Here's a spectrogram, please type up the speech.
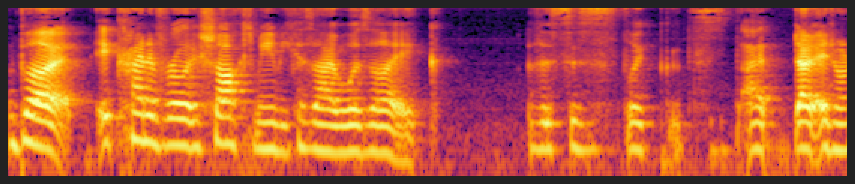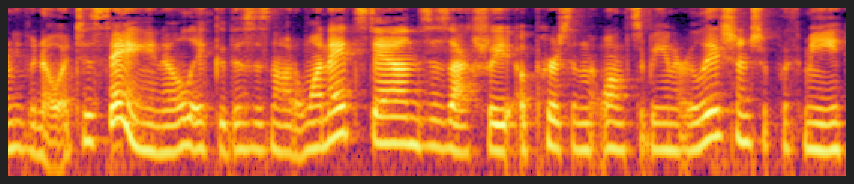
but it kind of really shocked me because i was like this is like it's I, I don't even know what to say you know? Like this is not a one night stand. This is actually a person that wants to be in a relationship with me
